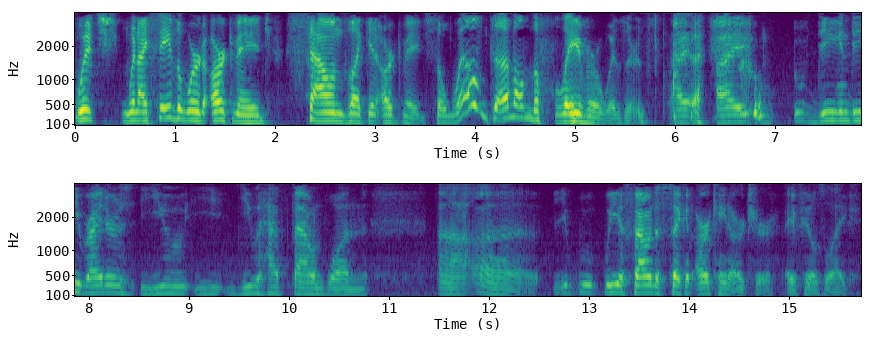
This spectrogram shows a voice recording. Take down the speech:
Which, when I say the word Archmage, sounds like an Archmage. So well done on the flavor, Wizards. D and D writers, you, you, you have found one. Uh, uh, you, we have found a second arcane archer. It feels like.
